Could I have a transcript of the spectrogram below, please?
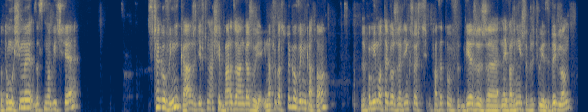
no to musimy zastanowić się, z czego wynika, że dziewczyna się bardzo angażuje. I na przykład z czego wynika to, że pomimo tego, że większość facetów wierzy, że najważniejsze w życiu jest wygląd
